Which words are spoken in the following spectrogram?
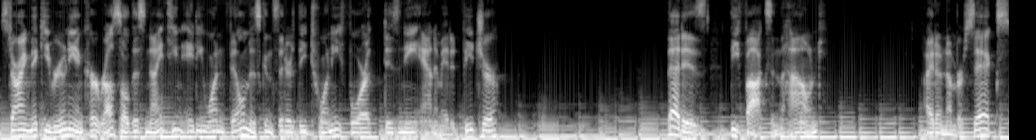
Starring Mickey Rooney and Kurt Russell, this 1981 film is considered the 24th Disney animated feature. That is, The Fox and the Hound. Item number six.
